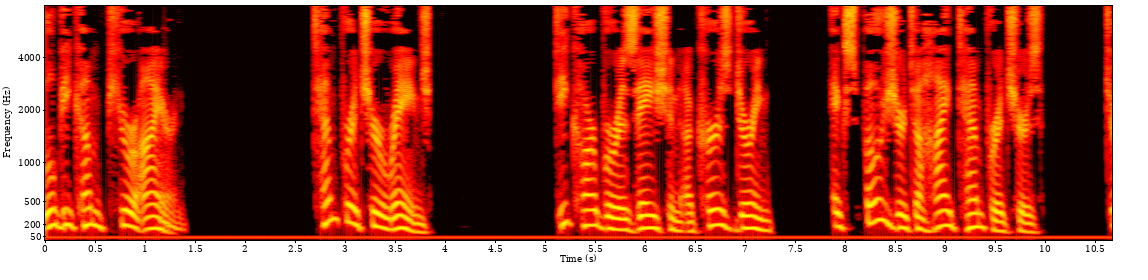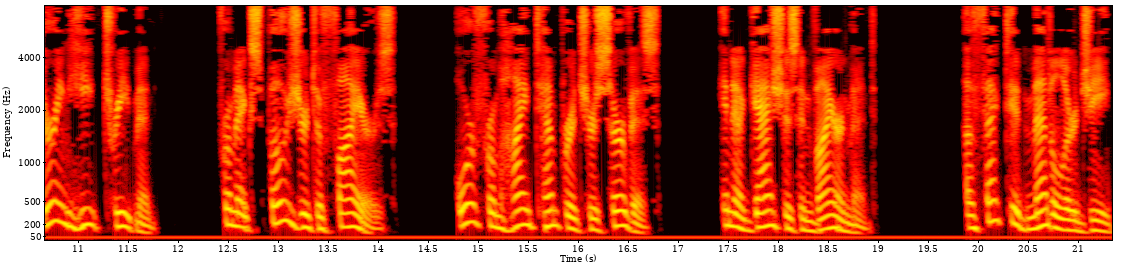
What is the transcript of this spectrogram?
will become pure iron. Temperature range Decarburization occurs during exposure to high temperatures, during heat treatment, from exposure to fires, or from high temperature service, in a gaseous environment. Affected metallurgy,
